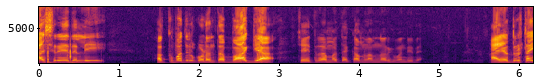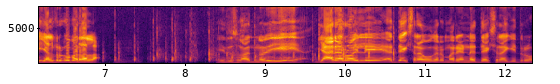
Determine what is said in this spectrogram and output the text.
ಆಶ್ರಯದಲ್ಲಿ ಹಕ್ಕುಪತ್ರ ಕೊಡೋಂಥ ಭಾಗ್ಯ ಚೈತ್ರ ಮತ್ತು ಕಮಲಮ್ಮನವ್ರಿಗೆ ಬಂದಿದೆ. ಆ ಅದೃಷ್ಟ ಎಲ್ರಿಗೂ ಬರಲ್ಲ. ಇದು ಅದ್ ನೋಡಿ, ಯಾರ್ಯಾರೋ ಇಲ್ಲಿ ಅಧ್ಯಕ್ಷರಾಗಿ ಹೋಗೋರು ಮರಿಯಣ್ಣ ಅಧ್ಯಕ್ಷರಾಗಿದ್ದರು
